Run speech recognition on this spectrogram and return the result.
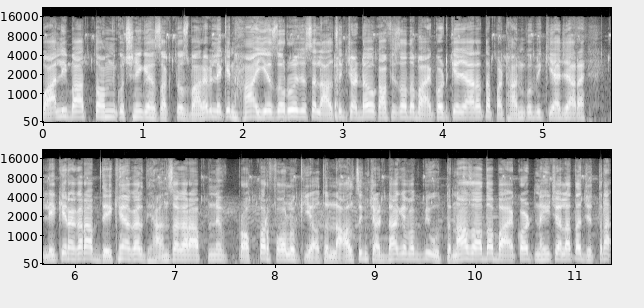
वाली बात तो हम कुछ नहीं कह सकते उस बारे में लेकिन हाँ ये ज़रूर है जैसे लाल सिंह चड्डा को काफ़ी ज़्यादा बाइकआउट किया जा रहा था पठान को भी किया जा रहा है। लेकिन अगर आप देखें अगर ध्यान से अगर आपने प्रॉपर फॉलो किया तो लाल सिंह चड्ढा के वक्त भी उतना ज़्यादा बायकॉट नहीं चला था जितना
